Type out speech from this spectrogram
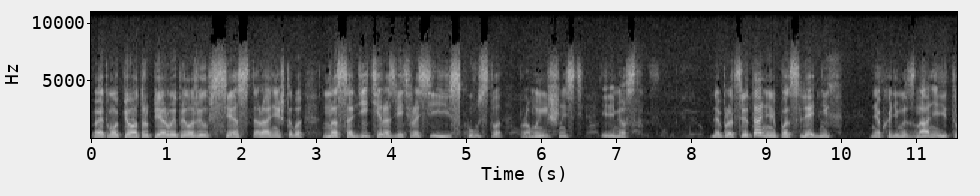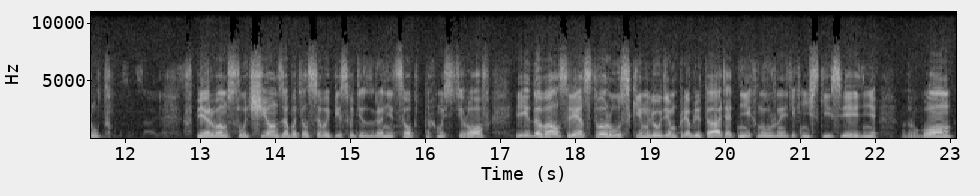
Поэтому Петр I приложил все старания, чтобы насадить и развить в России искусство, промышленность и ремесла. Для процветания последних необходимы знания и труд. В первом случае он заботился выписывать из-за границы опытных мастеров и давал средства русским людям приобретать от них нужные технические сведения. В другом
